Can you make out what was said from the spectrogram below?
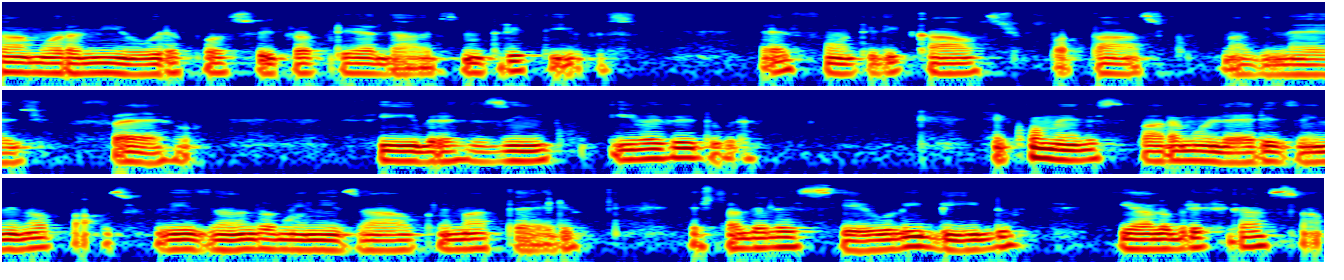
Da amora miura possui propriedades nutritivas. É fonte de cálcio, potássio, magnésio, ferro, fibra, zinco e levedura. Recomenda-se para mulheres em menopausa, visando amenizar o climatério, estabelecer o libido e a lubrificação.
